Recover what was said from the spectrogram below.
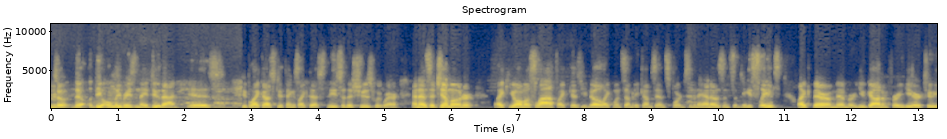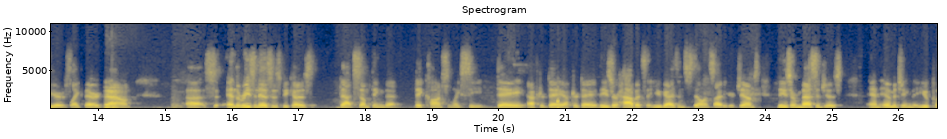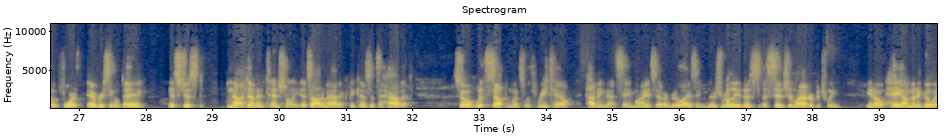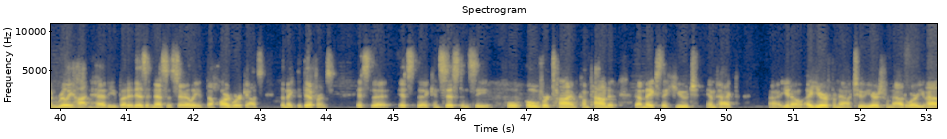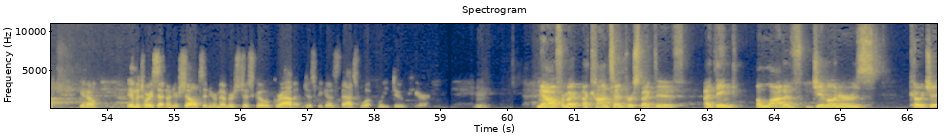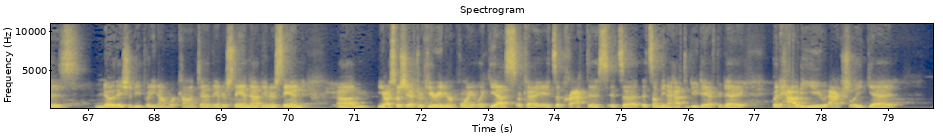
So the the only reason they do that is people like us do things like this. These are the shoes we wear. And as a gym owner, like you almost laugh, like because you know, like when somebody comes in sporting some nanos and some knee sleeves, like they're a member. You got them for a year, two years, like they're yeah. down. Uh, so, and the reason is is because that's something that they constantly see day after day after day. These are habits that you guys instill inside of your gyms. These are messages and imaging that you put forth every single day. It's just not done intentionally. It's automatic because it's a habit. So with supplements, with retail, having that same mindset of realizing there's really this ascension ladder between, you know, hey, I'm going to go in really hot and heavy, but it isn't necessarily the hard workouts that make the difference it's the it's the consistency over time compounded that makes the huge impact uh, you know a year from now two years from now to where you have you know inventory sitting on your shelves and your members just go grab it just because that's what we do here. Now from a, a content perspective i think a lot of gym owners coaches know they should be putting out more content. They understand that. They understand um, you know, especially after hearing your point, like, yes, okay, it's a practice, it's a, it's something I have to do day after day, but how do you actually get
